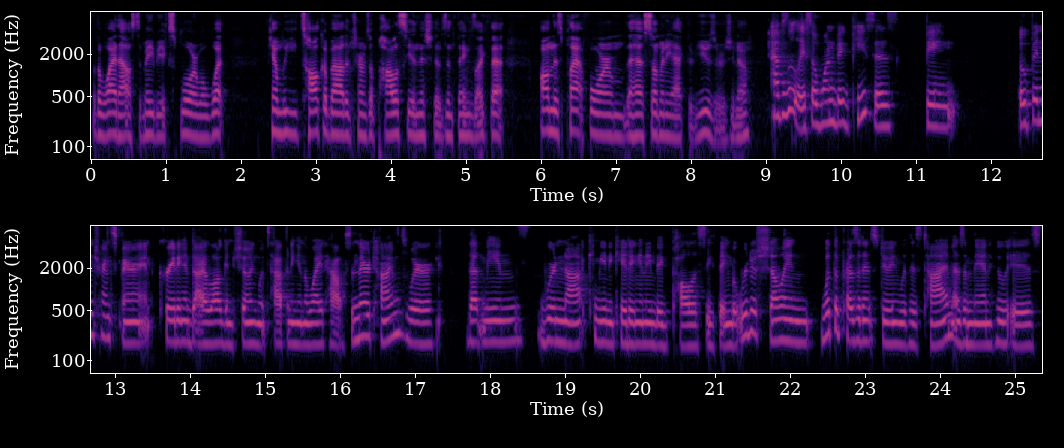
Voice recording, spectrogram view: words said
for the White House to maybe explore well what can we talk about in terms of policy initiatives and things like that on this platform that has so many active users, you know? Absolutely. So, one big piece is being open, transparent, creating a dialogue, and showing what's happening in the White House. And there are times where that means we're not communicating any big policy thing, but we're just showing what the president's doing with his time as a man who is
